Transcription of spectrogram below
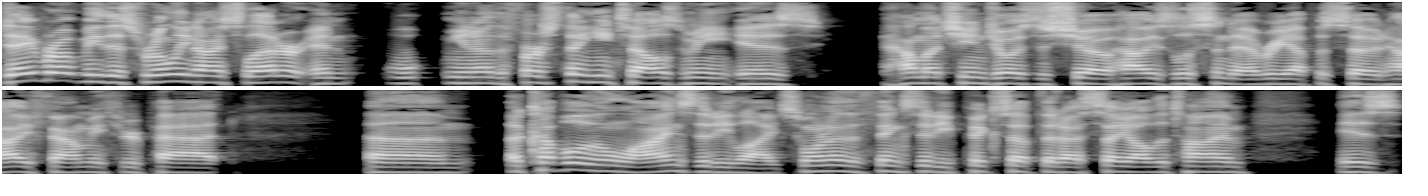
Dave wrote me this really nice letter. And, you know, the first thing he tells me is how much he enjoys the show, how he's listened to every episode, how he found me through Pat. Um, a couple of the lines that he likes. One of the things that he picks up that I say all the time is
